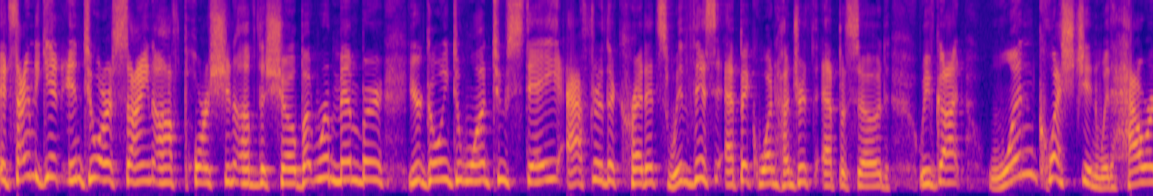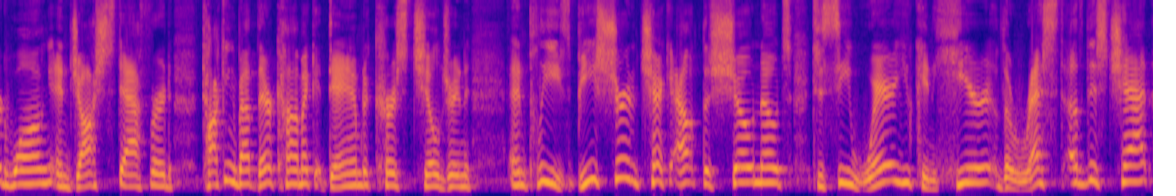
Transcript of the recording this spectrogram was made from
it's time to get into our sign off portion of the show. But remember, you're going to want to stay after the credits with this epic 100th episode. We've got one question with Howard Wong and Josh Stafford talking about their comic Damned Cursed Children. And please be sure to check out the show notes to see where you can hear the rest of this chat,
